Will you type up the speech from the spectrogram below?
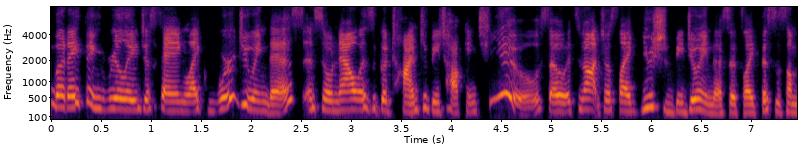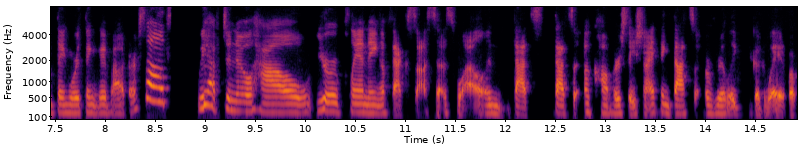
but I think really just saying like we're doing this and so now is a good time to be talking to you. So it's not just like you should be doing this. It's like this is something we're thinking about ourselves. We have to know how your planning affects us as well. And that's that's a conversation. I think that's a really good way of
